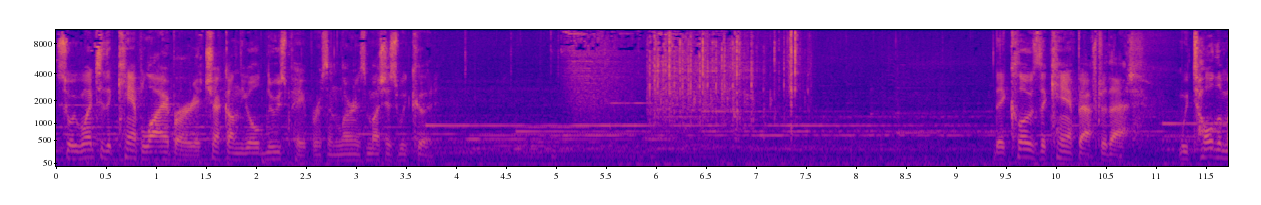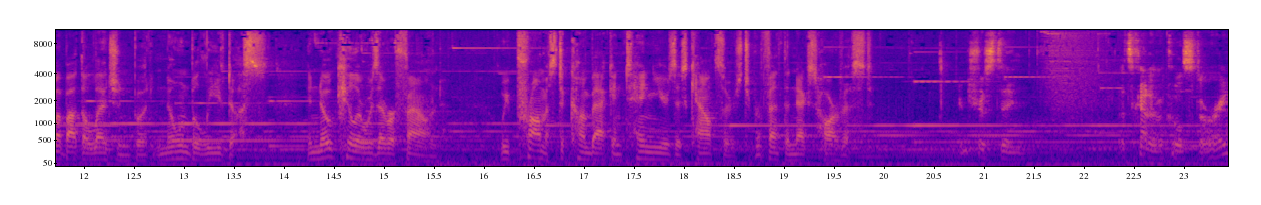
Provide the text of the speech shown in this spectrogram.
So we went to the camp library to check on the old newspapers and learn as much as we could. They closed the camp after that. We told them about the legend, but no one believed us, and no killer was ever found. We promised to come back in 10 years as counselors to prevent the next harvest. Interesting. That's kind of a cool story.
